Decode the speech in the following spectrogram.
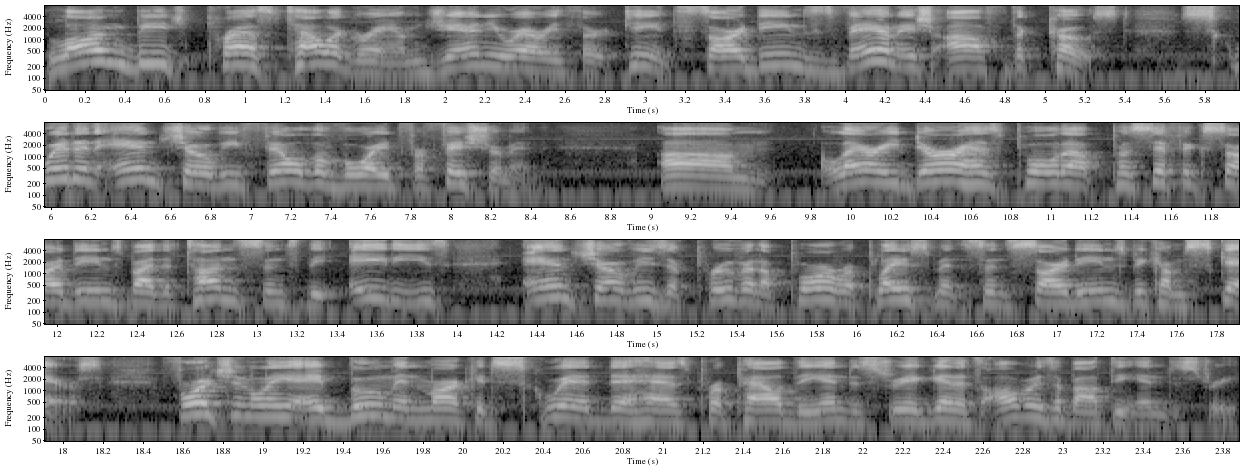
Long Beach Press Telegram, January 13th. Sardines vanish off the coast. Squid and anchovy fill the void for fishermen. Um, Larry Durr has pulled up Pacific sardines by the ton since the 80s. Anchovies have proven a poor replacement since sardines become scarce. Fortunately, a boom in market squid has propelled the industry. Again, it's always about the industry.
